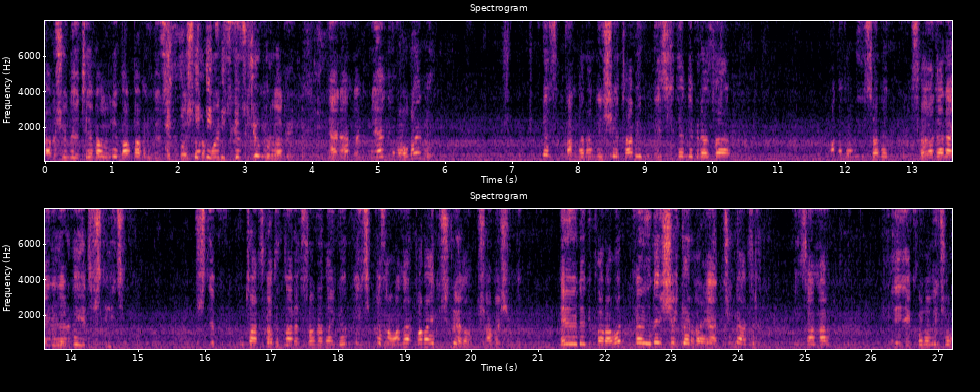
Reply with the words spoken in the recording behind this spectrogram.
Tabii şöyle öteye kaldırıyor bak bakın diyor senin boşların boynuzu gözüküyor burada diyor. Yani anladın mı? Yani olay bu. Biraz Ankara'nın işi tabii eskiden de biraz daha Anadolu insanı feodal ailelerde yetiştiği için işte bu tarz kadınların sonradan gördüğü için o zamanlar parayı düşürüyorlarmış ama şimdi ne öyle bir para var ne öyle eşekler var yani çünkü artık insanlar e, ekonomi çok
